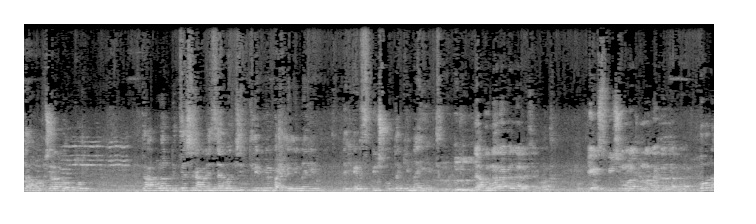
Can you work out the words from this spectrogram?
त्या मोर्चाला नव्हतो. त्यामुळं नितेश राणे साहेबांची क्लिप मी पाहिलेली नाही ते हेड स्पीच होतं की त्या गुन्हा दाखल झाला साहेब. हेट स्पीच मुळे गुन्हा दाखल झाला. हो ना.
